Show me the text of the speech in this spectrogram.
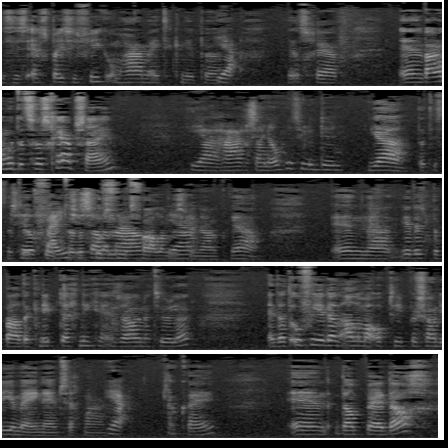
Dus het is echt specifiek om haar mee te knippen. Ja. Heel scherp. En waarom moet het zo scherp zijn? ja, haren zijn ook natuurlijk dun. Ja, dat is natuurlijk heel goed, dat het fijntjes goed allemaal, moet vallen ja. misschien ook. Ja. En eh ja, dus bepaalde kniptechnieken en zo natuurlijk. En dat oefen je dan allemaal op die persoon die je meeneemt, zeg maar. Ja. Oké. En dan per dag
